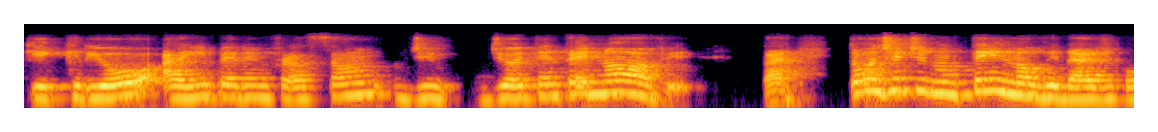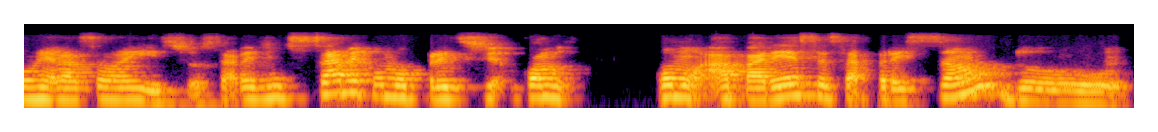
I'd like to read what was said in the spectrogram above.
que criou a hiperinflação de, de 89, Tá? Então, a gente não tem novidade com relação a isso, sabe? A gente sabe como, como, como aparece essa pressão do,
